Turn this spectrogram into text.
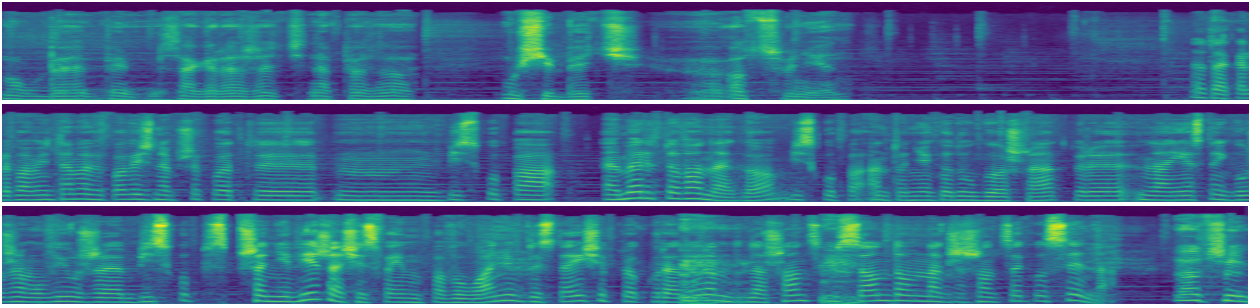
mógłby by zagrażać, na pewno musi być e, odsunięty. No tak, ale pamiętamy wypowiedź na przykład y, mm, biskupa emerytowanego, biskupa Antoniego Długosza, który na Jasnej Górze mówił, że biskup sprzeniewierza się swojemu powołaniu, gdy staje się prokuratorem donoszącym sądom na grzeszącego syna. Znaczy,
